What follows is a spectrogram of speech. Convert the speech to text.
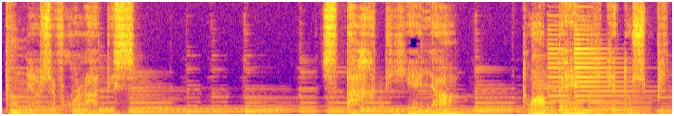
Πού είναι ο ζευγολάτης; Το αμπέλι και το σπίτι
